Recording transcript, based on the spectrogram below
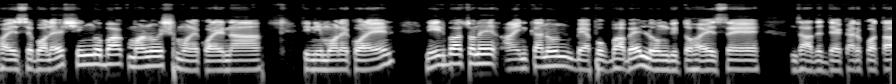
হয়েছে বলে সিংহভাগ মানুষ মনে করে না। তিনি মনে করেন, নির্বাচনে আইনকানুন ব্যাপকভাবে লঙ্ঘিত হয়েছে। যাদের দেখার কথা,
